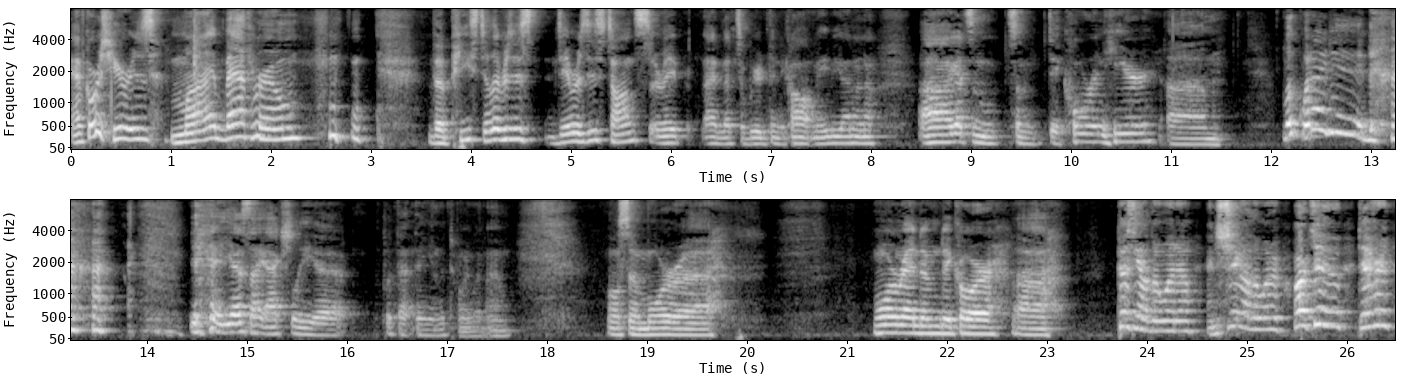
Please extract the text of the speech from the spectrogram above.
And of course, here is my bathroom. the piece de, de resistance, or maybe, that's a weird thing to call it. Maybe I don't know. Uh, I got some some decor in here. Um, look what I did. yeah, yes, I actually uh, put that thing in the toilet now. Also, more uh, more random decor. Uh, pissing out the window and shitting out the window are two different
